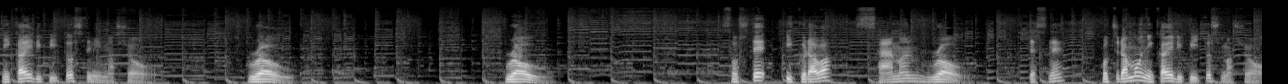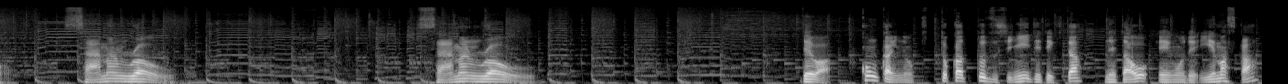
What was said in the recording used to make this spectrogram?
2回リピートしてみましょう。row row そして、イクラは？Salmon row ですね。こちらも2回リピートしましょう。salmon row salmon row では、今回のキットカット寿司に出てきたネタを英語で言えますか？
